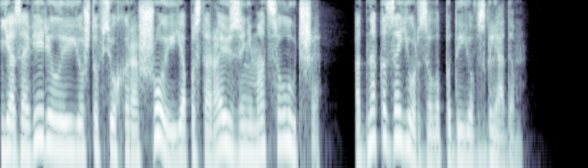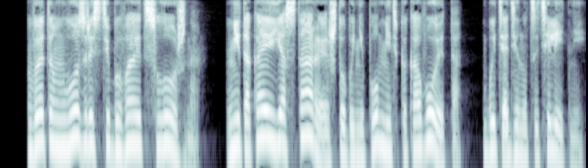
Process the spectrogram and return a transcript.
Я заверила ее, что все хорошо, и я постараюсь заниматься лучше, однако заерзала под ее взглядом. В этом возрасте бывает сложно. Не такая я старая, чтобы не помнить, каково это — быть одиннадцатилетней.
